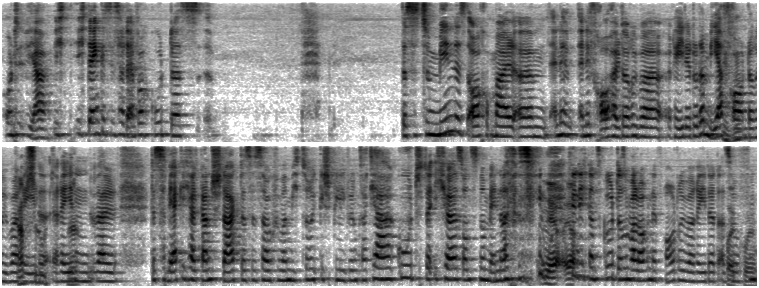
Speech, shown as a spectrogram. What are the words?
Und ja, ich, ich denke, es ist halt einfach gut, dass dass es zumindest auch mal ähm, eine, eine Frau halt darüber redet oder mehr mhm. Frauen mhm, darüber absolut, rede, reden, ja. weil das merke ich halt ganz stark, dass es auch, wenn man mich zurückgespielt wird und sagt, ja gut, ich höre sonst nur Männer, das finde ja, ja. ich ganz gut, dass mal auch eine Frau darüber redet. Also cool.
